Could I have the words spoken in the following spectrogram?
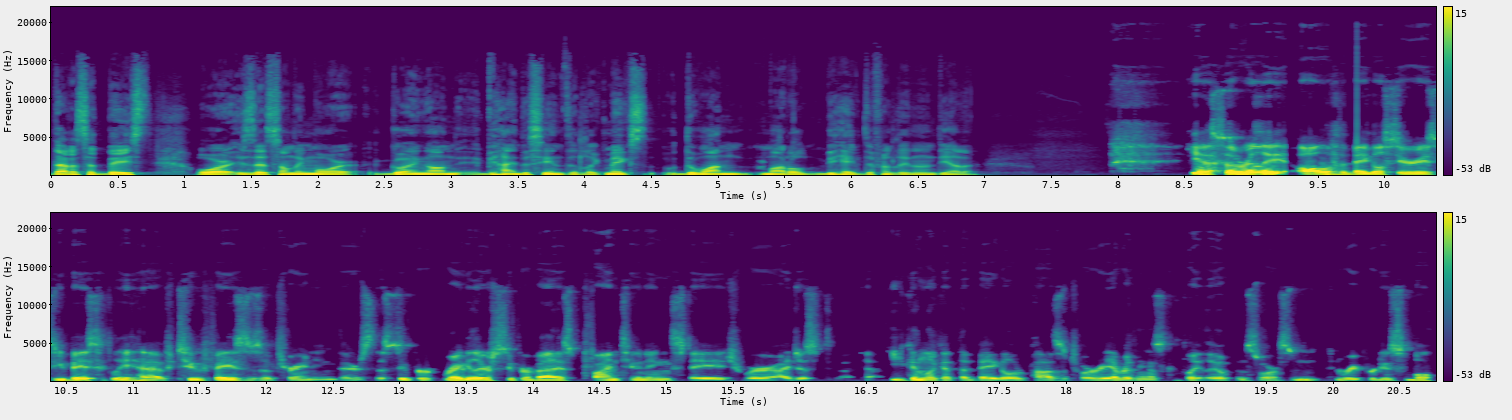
data set based, or is there something more going on behind the scenes that like makes the one model behave differently than the other? Yeah, so really, all of the Bagel series, you basically have two phases of training. There's the super regular supervised fine tuning stage where I just you can look at the Bagel repository. Everything is completely open source and, and reproducible.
